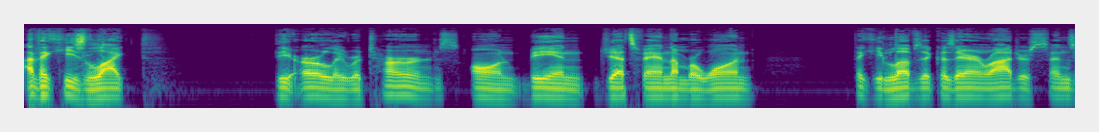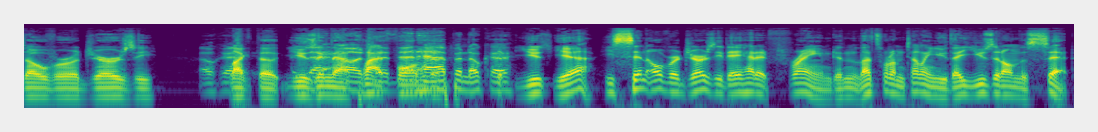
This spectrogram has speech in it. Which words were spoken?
I think he's liked the early returns on being Jets fan number one. I think he loves it because Aaron Rodgers sends over a jersey Okay. Like the Is using that- that, oh, platform. that to- happened? Okay. use- yeah, he sent over a jersey. They had it framed, and that's what I'm telling you. They use it on the set,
